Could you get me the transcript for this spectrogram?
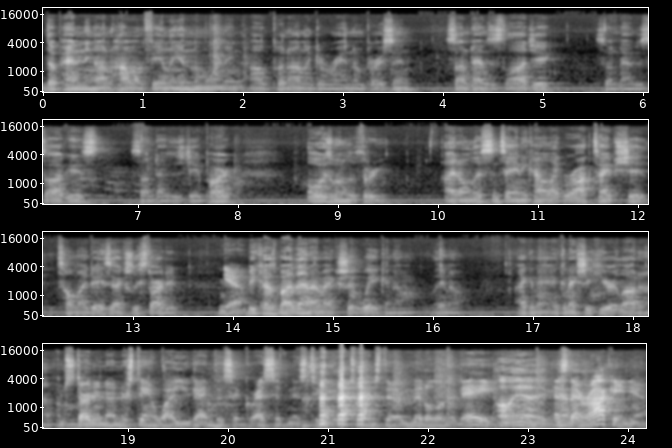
depending on how I'm feeling in the morning, I'll put on like a random person. Sometimes it's Logic, sometimes it's August, sometimes it's Jay Park. Always one of the three. I don't listen to any kind of like rock type shit till my day's actually started yeah. because by then I'm actually awake and I'm you know I can I can actually hear it loud enough. I'm starting to understand why you got this aggressiveness to you towards the middle of the day. Oh yeah, That's that rock in you.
